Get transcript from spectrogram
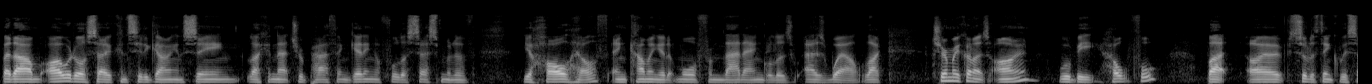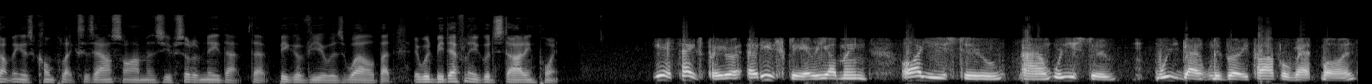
But um, I would also consider going and seeing like a naturopath and getting a full assessment of your whole health and coming at it more from that angle as as well. Like turmeric on its own will be helpful, but I sort of think with something as complex as Alzheimer's, you sort of need that that bigger view as well. But it would be definitely a good starting point. Yeah, thanks, Peter. It is scary. I mean, I used to, um, we used to, we don't live very far from Rathmines,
